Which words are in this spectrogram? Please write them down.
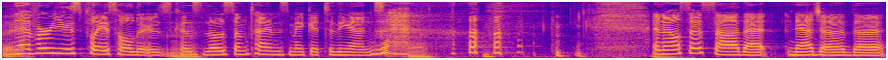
Never use placeholders Mm-hmm. because those sometimes make it to the end. and I also saw that NAJA, the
